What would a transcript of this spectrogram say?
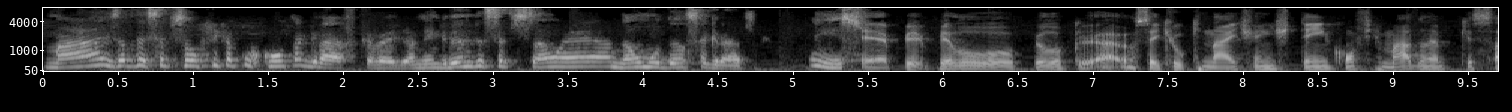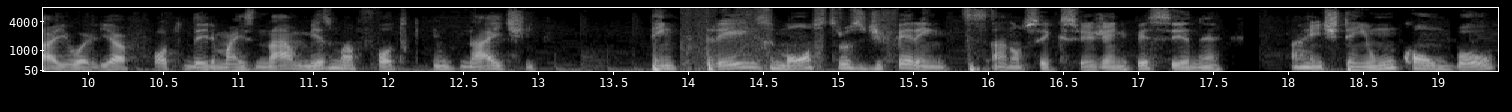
Mas a decepção fica por conta gráfica, velho. A minha grande decepção é a não mudança gráfica. É isso. É, pe- pelo, pelo ah, eu sei que o Knight a gente tem confirmado, né? Porque saiu ali a foto dele, mas na mesma foto que tem o Knight, tem três monstros diferentes, a não ser que seja NPC, né? A gente tem um com um bow,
